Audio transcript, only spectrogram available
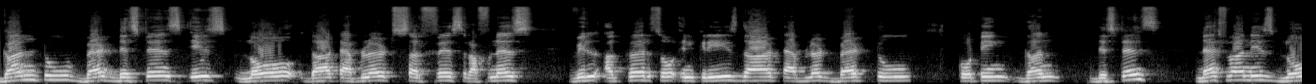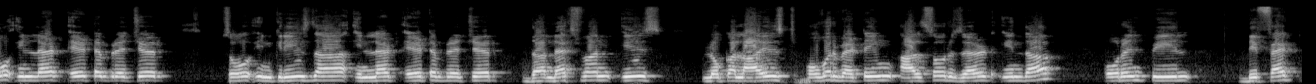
gun to bed distance is low the tablet surface roughness will occur. So increase the tablet bed to coating gun distance. Next one is low inlet air temperature so increase the inlet air temperature. The next one is localized overwetting also result in the orange peel defect.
